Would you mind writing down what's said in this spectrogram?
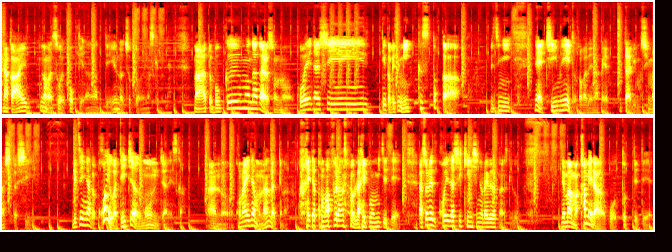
なんかああいうのがすごい滑稽だなっていうのはちょっと思いますけどね。まああと僕もだからその声出しっていうか別にミックスとか別にね、チームエイトとかでなんかやってたりもしましたし、別になんか声は出ちゃうもんじゃないですか。あの、この間もなんだっけな。この間 コマプラのライブを見てて、あ、それ声出し禁止のライブだったんですけど、で、まあまあカメラをこう撮ってて、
